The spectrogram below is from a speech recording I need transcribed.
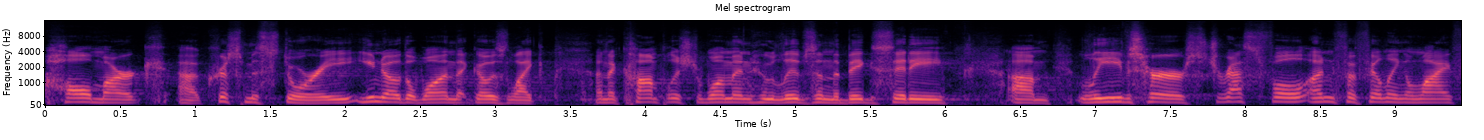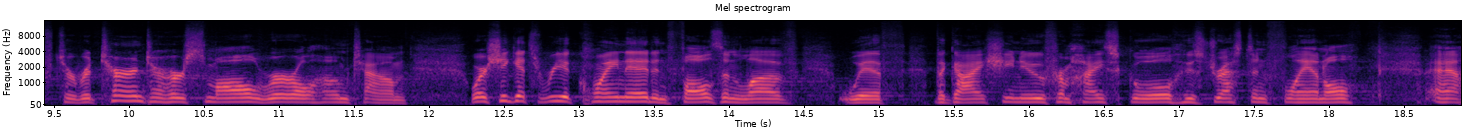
Hallmark uh, Christmas story. You know, the one that goes like an accomplished woman who lives in the big city um, leaves her stressful, unfulfilling life to return to her small rural hometown where she gets reacquainted and falls in love with the guy she knew from high school who's dressed in flannel uh,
